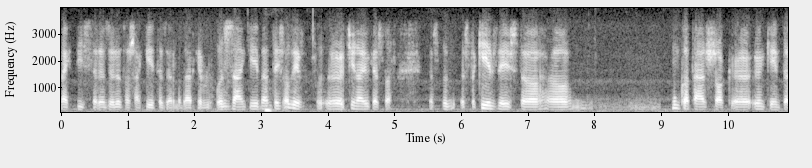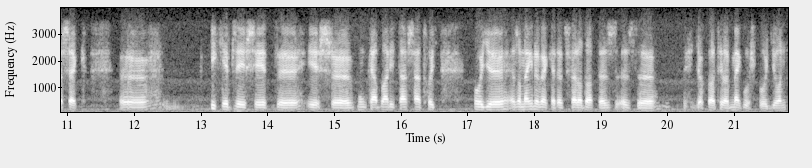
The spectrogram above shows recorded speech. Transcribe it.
meg tízszereződött, most már 2000 madár kerül hozzánk évente, és azért csináljuk ezt a ezt a, ezt a képzést a, a munkatársak, önkéntesek kiképzését és munkába állítását, hogy, hogy ez a megnövekedett feladat ez, ez gyakorlatilag megosztódjon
